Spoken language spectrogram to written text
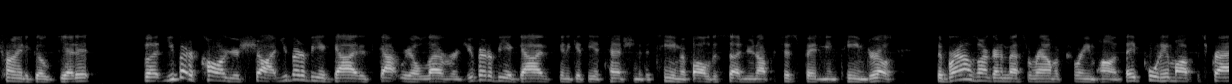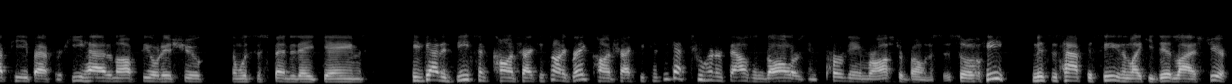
trying to go get it. But you better call your shot. You better be a guy that's got real leverage. You better be a guy that's going to get the attention of the team if all of a sudden you're not participating in team drills. The Browns aren't going to mess around with Kareem Hunt. They pulled him off the scrap heap after he had an off-field issue and was suspended eight games. He's got a decent contract. It's not a great contract because he got two hundred thousand dollars in per game roster bonuses. So if he misses half the season like he did last year,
